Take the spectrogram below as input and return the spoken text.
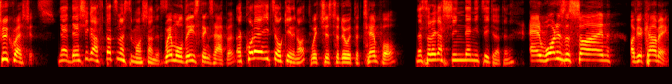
two questions. ね、弟子が2つの質問をしたんです。 When will these things happen? これいつ起きるの Which is to do with the temple. で、それが神殿についてだったよね。 And what is the sign of your coming?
